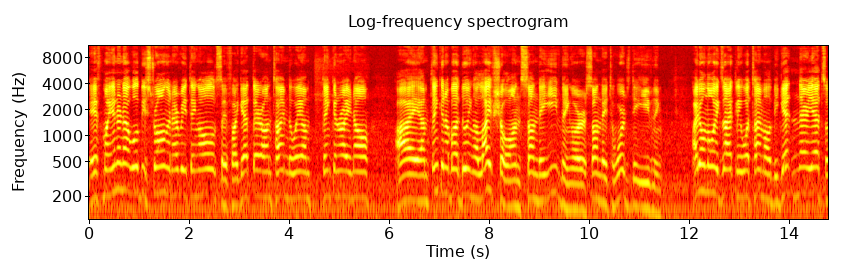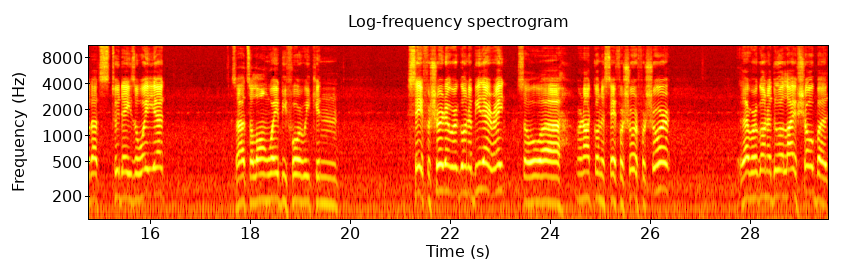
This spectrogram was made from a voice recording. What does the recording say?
if my internet will be strong and everything else, if I get there on time the way I'm thinking right now, I am thinking about doing a live show on Sunday evening or Sunday towards the evening. I don't know exactly what time I'll be getting there yet, so that's two days away yet. So that's a long way before we can say for sure that we're going to be there, right? So uh, we're not going to say for sure, for sure that we're going to do a live show, but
